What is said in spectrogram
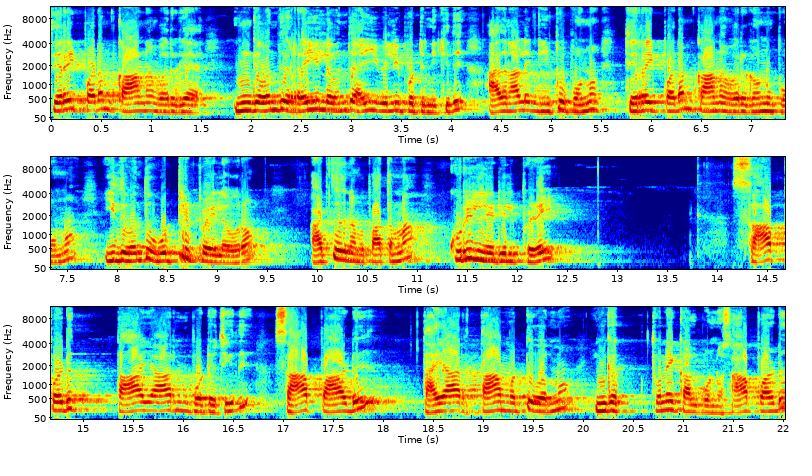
திரைப்படம் காண வருக. இங்கே வந்து ரயிலில் வந்து ஐ வெளிப்பட்டு நிற்கிது அதனால் இங்கே இப்போ போடணும். திரைப்படம் காண வருகன்னு போடணும். இது வந்து ஒற்றுப்பிழையில் வரும். அடுத்தது நம்ம பார்த்தோம்னா குரில் நெடில் பிழை. சாப்பாடு தாயார்னு போட்டு வச்சுக்குது. சாப்பாடு தயார் தா மட்டும் வரணும். இங்கே துணைக்கால் போடணும். சாப்பாடு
